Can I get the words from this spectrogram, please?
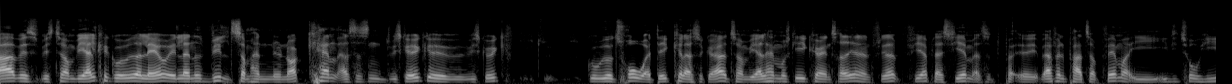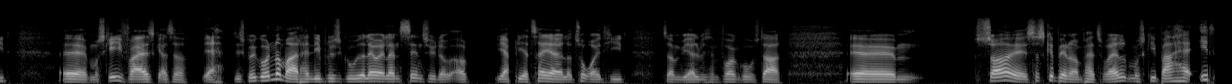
bare, hvis, hvis Tom Vial kan gå ud og lave et eller andet vildt, som han jo nok kan, altså sådan, vi skal jo ikke, øh, vi skal jo ikke gå ud og tro, at det ikke kan lade sig gøre, at Tom Vial, han måske kører en tredje eller en fjerde, fjerde plads hjem, altså øh, i hvert fald et par top 5'er i, i de to heat. Øh, måske faktisk, altså, ja, det skulle ikke undre mig, at han lige pludselig går ud og laver et eller andet sindssygt, og, og ja, bliver tre eller to i et heat, som vi alle, hvis han får en god start. Øh, så, øh, så skal Benoit Patorel måske bare have et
